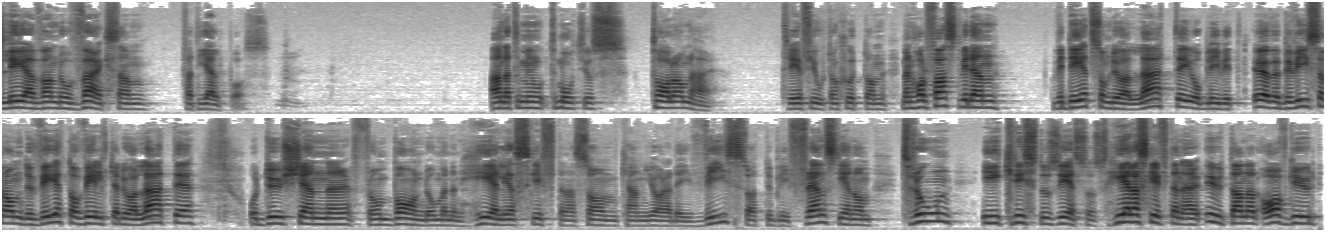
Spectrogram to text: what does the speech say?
levande och verksam för att hjälpa oss. Andra Timoteus talar om det här, 3, 14, 17. Men håll fast vid den vid det som du har lärt dig och blivit överbevisad om. Du vet av vilka du har lärt dig och du känner från barndomen den heliga skrifterna som kan göra dig vis så att du blir frälst genom tron i Kristus Jesus. Hela skriften är utandad av Gud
